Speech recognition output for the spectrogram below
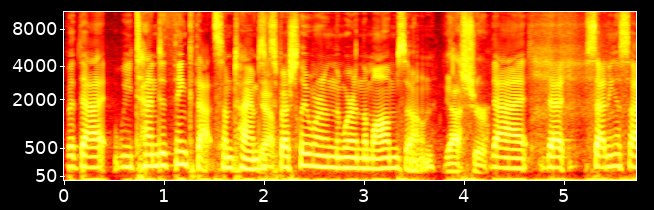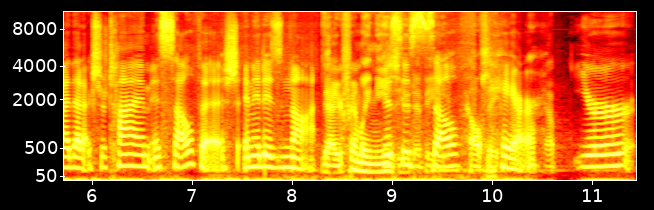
but that we tend to think that sometimes, Yeah. especially when we're in the, we're in the mom zone. Yeah, sure. That that setting aside that extra time is selfish, and it is not yeah, your family needs this you is to be self care. Yep. Your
